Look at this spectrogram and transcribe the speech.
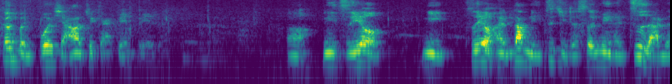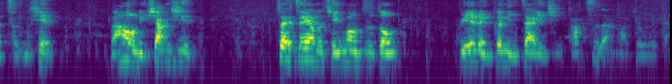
根本不会想要去改变别人。啊，你只有你只有很让你自己的生命很自然的呈现，然后你相信，在这样的情况之中，别人跟你在一起，他自然他就会改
